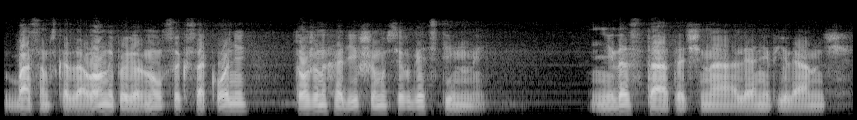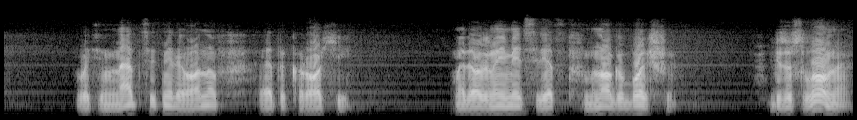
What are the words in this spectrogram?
Басом сказал он и повернулся к Саконе, тоже находившемуся в гостиной. «Недостаточно, Леонид Юлианович. 18 миллионов — это крохи. Мы должны иметь средств много больше. Безусловно,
